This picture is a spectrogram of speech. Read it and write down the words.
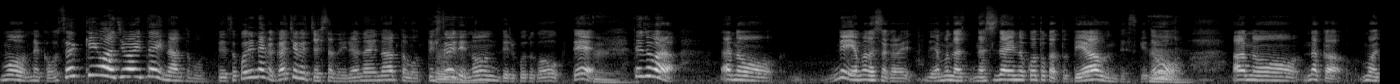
う、ん。もうなんかお酒を味わいたいなと思って、そこでなんかガチャガチャしたのいらないなと思って、一人で飲んでることが多くて、うん。で、だから、あの、ね、山梨だから、山梨大の子とかと出会うんですけど、うんあの、なんか、まあ、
